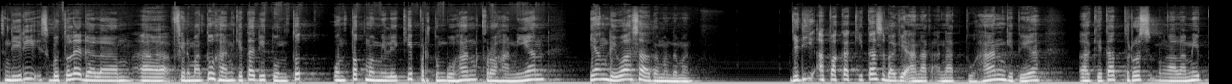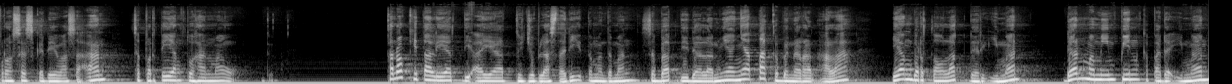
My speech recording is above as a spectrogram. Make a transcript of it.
sendiri sebetulnya dalam uh, firman Tuhan kita dituntut untuk memiliki pertumbuhan kerohanian yang dewasa teman-teman. Jadi apakah kita sebagai anak-anak Tuhan gitu ya, eh, kita terus mengalami proses kedewasaan seperti yang Tuhan mau. Gitu. Kalau kita lihat di ayat 17 tadi teman-teman, sebab di dalamnya nyata kebenaran Allah yang bertolak dari iman dan memimpin kepada iman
